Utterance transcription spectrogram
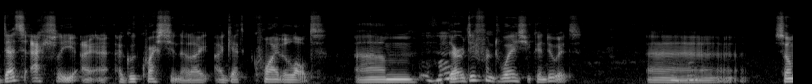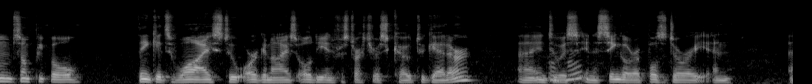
That's actually a, a good question that I, I get quite a lot. Um, there are different ways you can do it. Uh, some some people think it's wise to organize all the infrastructure as code together uh, into Mm-hmm, in a single repository and uh,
